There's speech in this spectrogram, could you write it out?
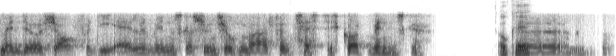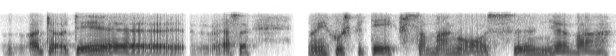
men det var sjovt, fordi alle mennesker synes jo, hun var et fantastisk godt menneske. Okay. Øh, og det, øh, altså, jeg kan ikke huske, det er ikke så mange år siden, jeg var,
